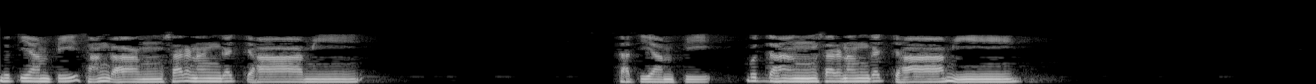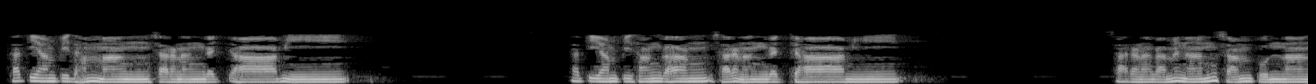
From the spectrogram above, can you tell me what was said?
ဒ ුතියම්පි සංඝං සරණං ගච්ඡාමි. තතියම්පි බුද්ධං සරණං ගච්ඡාමි. තතියම්පි ධම්මං සරණං ගච්ඡාමි. තතියම්පි සංඝං සරණං ගච්ඡාමි. සරණ ගමනං සම්පුන්නං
